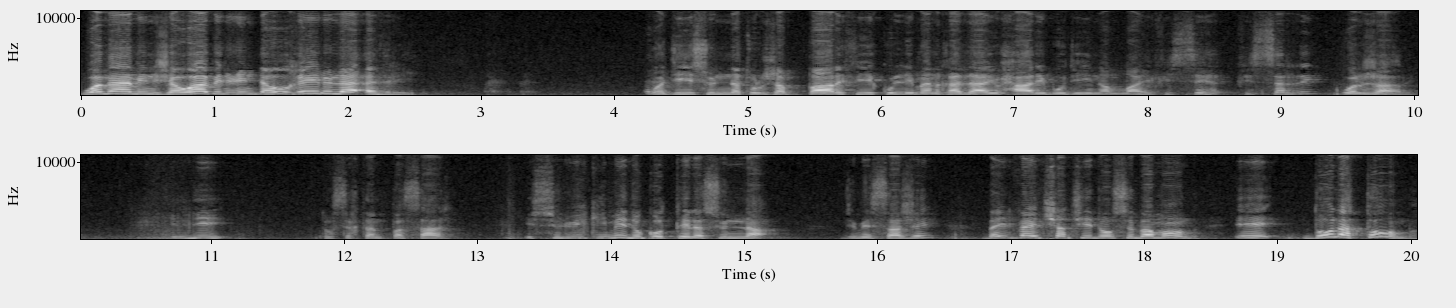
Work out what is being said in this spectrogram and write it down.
وما من جواب عنده غير لا أدري ودي سنة الجبار في كل من غدا يحارب دين الله في السر, في السر والجار Il dit dans certains passages, et celui qui met de côté la sunna du messager, ben il va être châtié dans ce bas monde et dans la tombe.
